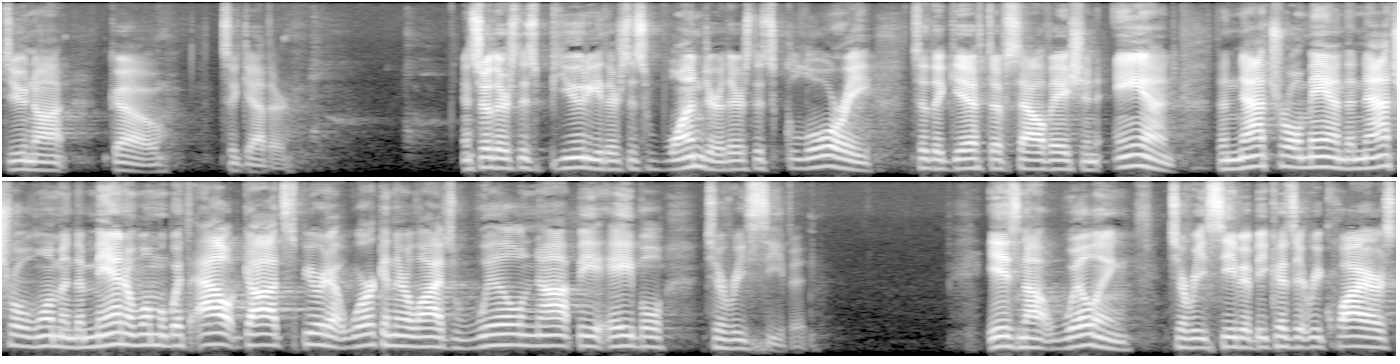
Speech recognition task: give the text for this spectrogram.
do not go together. And so there's this beauty, there's this wonder, there's this glory to the gift of salvation. And the natural man, the natural woman, the man and woman without God's Spirit at work in their lives will not be able to receive it is not willing to receive it because it requires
